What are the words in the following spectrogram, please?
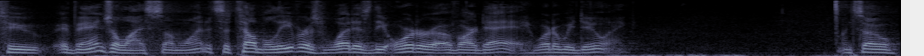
to evangelize someone, it's to tell believers what is the order of our day. What are we doing? And so,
